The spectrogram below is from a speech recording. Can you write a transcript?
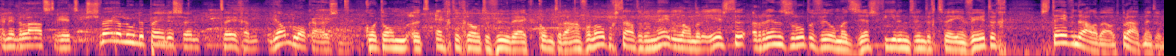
En in de laatste rit Sverre Loende Pedersen tegen Jan Blokhuizen. Kortom, het echte grote vuurwerk komt eraan. Voorlopig staat er een Nederlander eerste. Rens Rotteveel met 6.24.42. Steven Dalebout praat met hem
